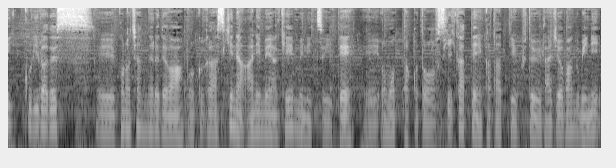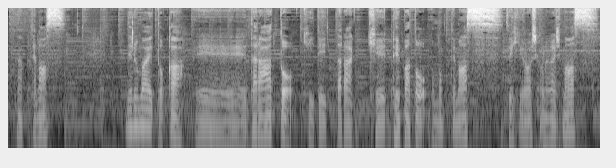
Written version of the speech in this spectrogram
い、クリラです、えーこのチャンネルでは僕が好きなアニメやゲームについて、えー思ったことを好き勝手に語っていくというラジオ番組になってます。寝る前とか、えーだらーっと聞いていたらければと思ってます。ぜひよろしくお願いします。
